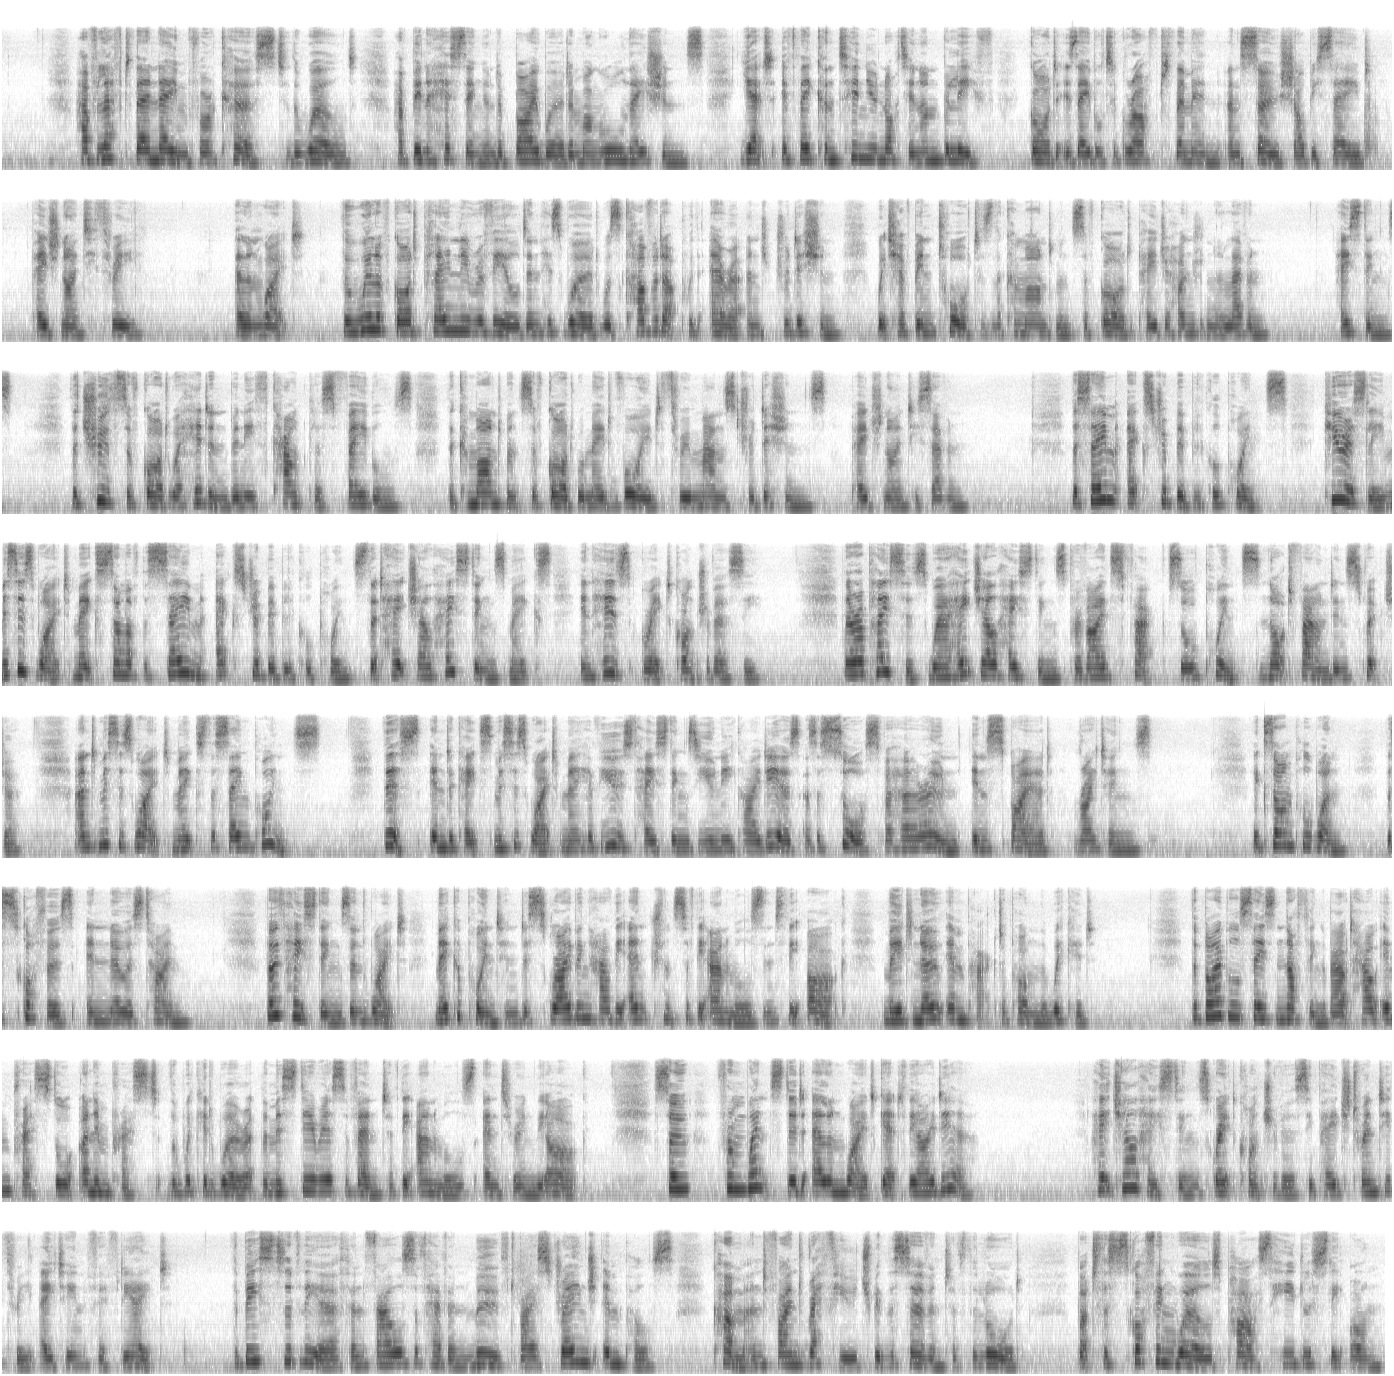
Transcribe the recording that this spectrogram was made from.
Have left their name for a curse to the world, have been a hissing and a byword among all nations. Yet if they continue not in unbelief, God is able to graft them in, and so shall be saved. Page 93. Ellen White. The will of God plainly revealed in His Word was covered up with error and tradition, which have been taught as the commandments of God, page 111. Hastings. The truths of God were hidden beneath countless fables. The commandments of God were made void through man's traditions, page 97. The same extra biblical points Curiously, Mrs. White makes some of the same extra biblical points that H. L. Hastings makes in his Great Controversy. There are places where H. L. Hastings provides facts or points not found in Scripture, and Mrs. White makes the same points. This indicates Mrs. White may have used Hastings' unique ideas as a source for her own inspired writings. Example 1 the scoffers in Noah's time. Both Hastings and White make a point in describing how the entrance of the animals into the ark made no impact upon the wicked. The Bible says nothing about how impressed or unimpressed the wicked were at the mysterious event of the animals entering the ark. So, from whence did Ellen White get the idea? H. L. Hastings, Great Controversy, page 23, 1858. The beasts of the earth and fowls of heaven, moved by a strange impulse, come and find refuge with the servant of the Lord, but the scoffing world pass heedlessly on.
